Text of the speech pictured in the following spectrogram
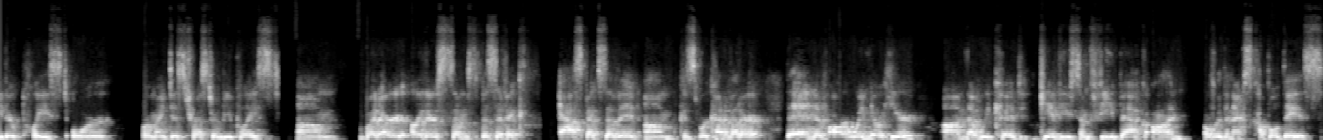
either placed or or my distrust would be placed. Um, but are are there some specific aspects of it? Because um, we're kind of at our the end of our window here um, that we could give you some feedback on over the next couple days.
